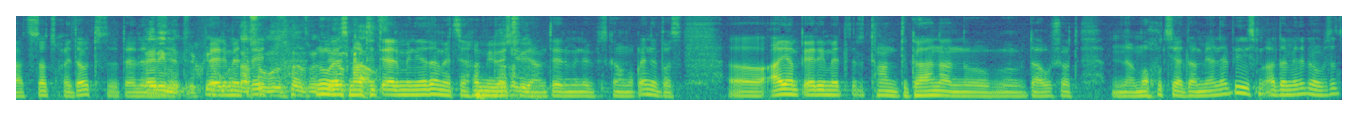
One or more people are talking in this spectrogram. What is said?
რაცაც ხედავთ ტელევიზიაში პერიმეტრი ნუ ეს მათი ტერმინია და მეც ახლა მივეჩვია ამ ტერმინების გამოყენებას აი ამ პერიმეტრთან დგანან დაუშვათ მოხუცი ადამიანები, ის ადამიანები, რომლებსაც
